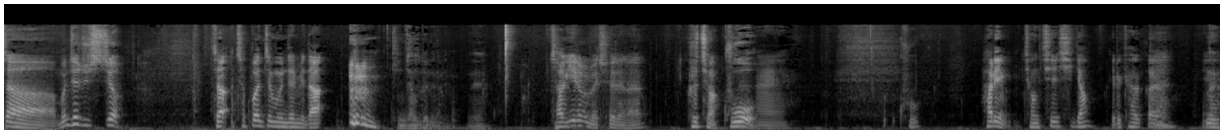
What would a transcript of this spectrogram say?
자, 문제 주시죠. 자, 첫 번째 문제입니다. 긴장되네. 네. 자기 이름을 외쳐야 되나요? 그렇죠. 구호. 네. 구. 하림, 정치, 시경 이렇게 할까요? 네.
